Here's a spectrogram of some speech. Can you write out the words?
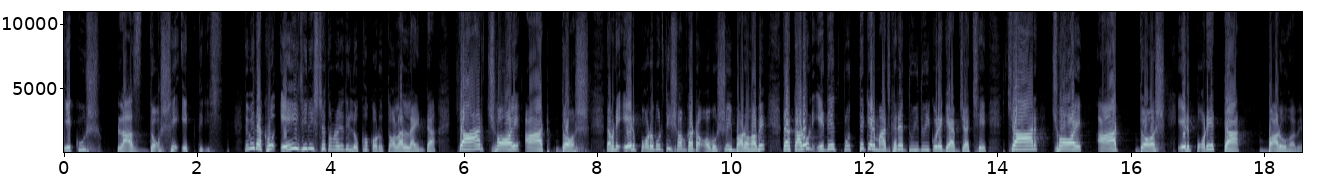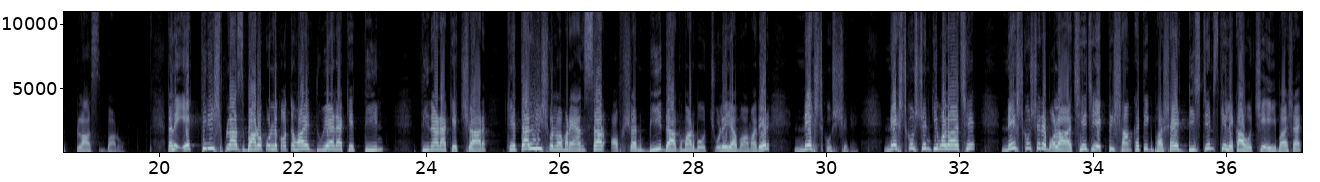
একুশ প্লাস দশে একত্রিশ। তুমি দেখো, এই জিনিসটা তোমরা যদি লক্ষ্য করো তলার লাইনটা, চার, ছয়, আট, দশ, তার মানে এর পরবর্তী সংখ্যাটা অবশ্যই বারো হবে। তার কারণ এদের প্রত্যেকের মাঝখানে দুই দুই করে গ্যাপ যাচ্ছে। চার, ছয়, আট, দশ, এর পরেরটা বারো হবে, প্লাস বারো। তাহলে একত্রিশ প্লাস বারো করলে কত হয়? দুই আর একে তিন তিন আর একে চার, তেতাল্লিশ হলো আমার অ্যান্সার অপশন বি দাগ মারবো, চলে যাব আমাদের নেক্সট কোশ্চেনে নেক্সট কোশ্চেন কি বলা আছে? নেক্সট কোশ্চেনে বলা আছে যে একটি সাংঘাতিক ভাষায় ডিস্টেন্সকে লেখা হচ্ছে এই ভাষায়।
